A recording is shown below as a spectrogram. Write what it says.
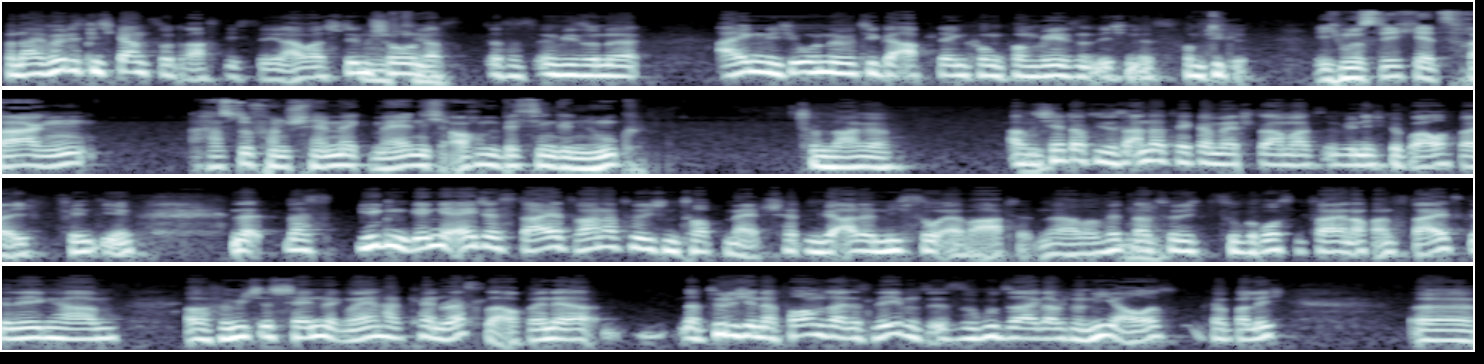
Von daher würde ich es nicht ganz so drastisch sehen, aber es stimmt okay. schon, dass, dass es irgendwie so eine eigentlich unnötige Ablenkung vom Wesentlichen ist, vom Titel. Ich muss dich jetzt fragen, hast du von Shane McMahon nicht auch ein bisschen genug? Schon lange. Also ich hätte auch dieses Undertaker-Match damals irgendwie nicht gebraucht, weil ich finde ihn, das gegen, gegen AJ Styles war natürlich ein Top-Match, hätten wir alle nicht so erwartet, ne? aber wird mhm. natürlich zu großen Teilen auch an Styles gelegen haben. Aber für mich ist Shane McMahon halt kein Wrestler, auch wenn er natürlich in der Form seines Lebens ist, so gut sah er glaube ich noch nie aus, körperlich. Äh,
